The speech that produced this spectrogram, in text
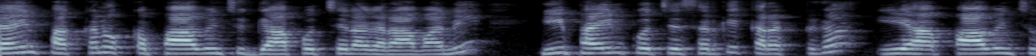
లైన్ పక్కన ఒక పావించు గ్యాప్ వచ్చేలాగా రావాలి. ఈ పైనకి వచ్చేసరికి కరెక్ట్గా ఈ ఆ పావించు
